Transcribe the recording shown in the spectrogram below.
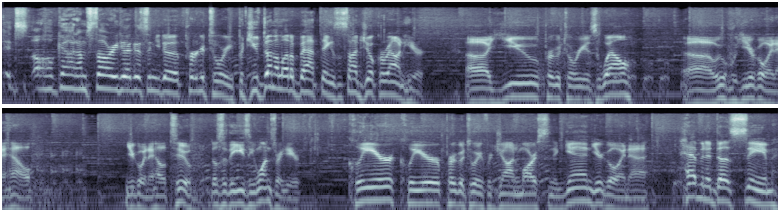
it's, oh God, I'm sorry, dude, I gotta send you to purgatory, but you've done a lot of bad things, let's not joke around here. Uh, you, purgatory as well. Uh, you're going to hell. You're going to hell too. Those are the easy ones right here. Clear, clear, purgatory for John Marston again. You're going to heaven, it does seem.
